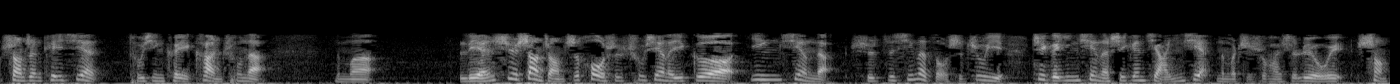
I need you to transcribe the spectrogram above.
上证 K 线图形可以看出呢，那么连续上涨之后是出现了一个阴线的十字星的走势。注意这个阴线呢是一根假阴线，那么指数还是略微上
